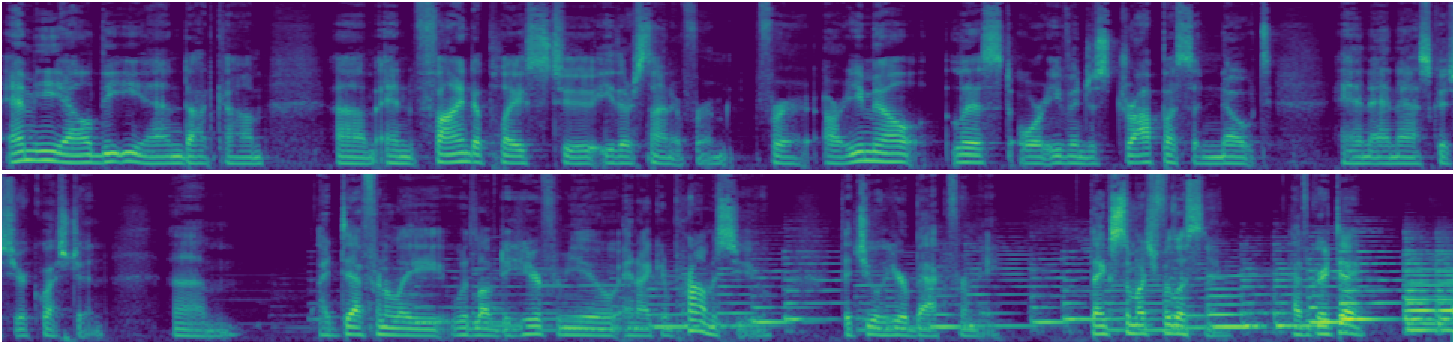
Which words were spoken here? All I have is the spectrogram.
M E L D E N.com, um, and find a place to either sign up for, for our email list or even just drop us a note and, and ask us your question. Um, I definitely would love to hear from you, and I can promise you that you'll hear back from me. Thanks so much for listening. Have a great day.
